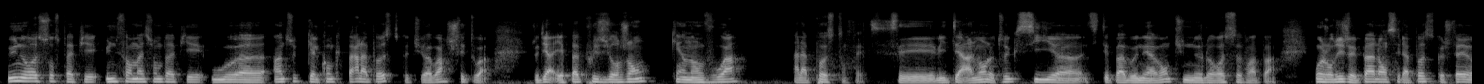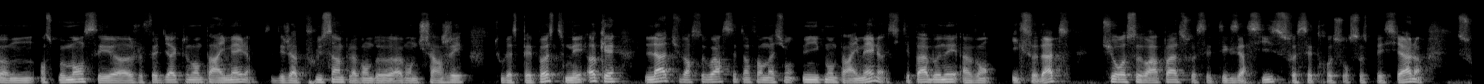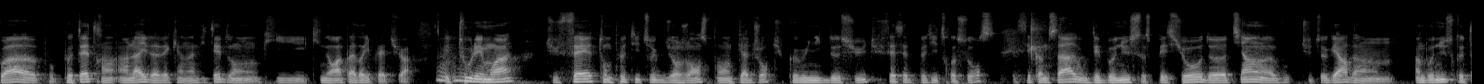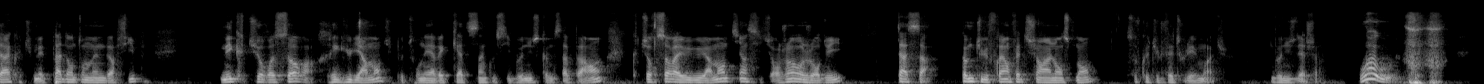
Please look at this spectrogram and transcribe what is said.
une ressource papier, une formation papier ou euh, un truc quelconque par la poste que tu vas voir chez toi. Je veux dire, il n'y a pas plus urgent qu'un envoi à la poste, en fait. C'est littéralement le truc. Si, euh, tu n'es pas abonné avant, tu ne le recevras pas. Aujourd'hui, je ne vais pas lancer la poste. Ce que je fais euh, en ce moment, c'est euh, je le fais directement par email. C'est déjà plus simple avant de, avant de charger tout l'aspect poste. Mais OK, là, tu vas recevoir cette information uniquement par email. Si tu n'es pas abonné avant X date, tu recevras pas soit cet exercice, soit cette ressource spéciale, soit peut-être un, live avec un invité dont, qui, qui n'aura pas de replay, tu vois. Et tous les mois, tu fais ton petit truc d'urgence pendant quatre jours, tu communiques dessus, tu fais cette petite ressource. C'est comme ça, ou des bonus spéciaux de tiens, tu te gardes un, bonus que tu as, que tu mets pas dans ton membership, mais que tu ressors régulièrement. Tu peux tourner avec 4, 5 ou 6 bonus comme ça par an, que tu ressors régulièrement. Tiens, si tu rejoins aujourd'hui, tu as ça. Comme tu le ferais en fait sur un lancement, sauf que tu le fais tous les mois. Tu Bonus d'achat. Waouh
